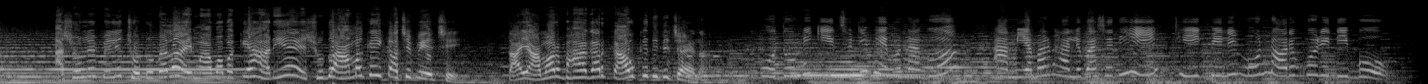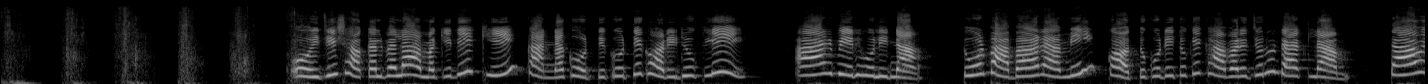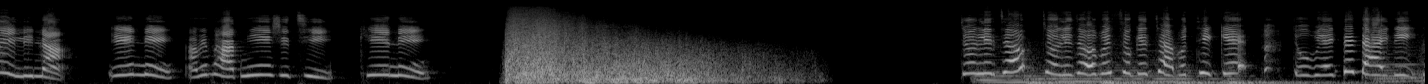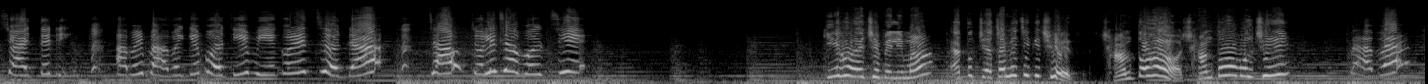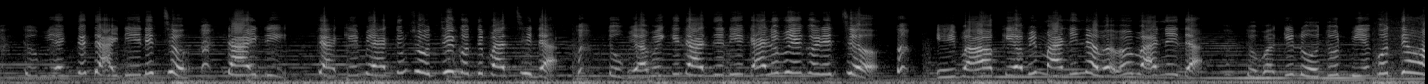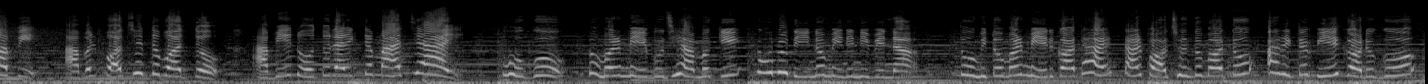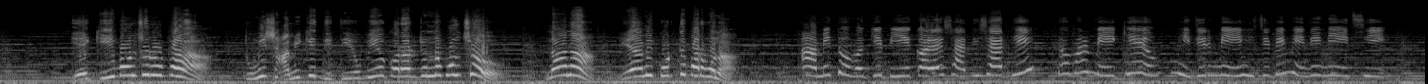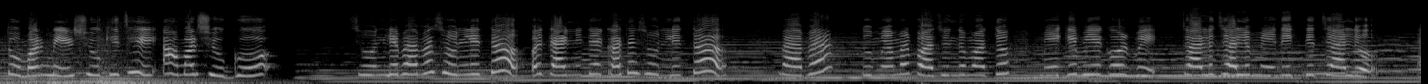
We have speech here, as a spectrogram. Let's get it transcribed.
আসলে বেলি ছোটবেলায় মা বাবাকে হারিয়ে শুধু আমাকেই কাছে পেয়েছে। তাই আমার ভাগ আর কাউকে দিতে চায় না। ও, তুমি কিছুটি ভেবো না গো। আমি আমার ভালোবাসা দিয়ে ঠিক বেলির মন নরম করে দিব। ওই যে সকালবেলা আমাকে দেখে কান্না করতে করতে ঘরে ঢুকলি আর বের হলি না। তোর বাবা আর আমি কত করে তোকে খাবারের জন্য ডাকলাম? তাও এলি না। এই নে, আমি ভাত নিয়ে এসেছি। খেয়ে নে। চলে যাও চলে যাও আমার চোখের চাপর থেকে। তুমি একটা ডাইনি শয়তানি। আমার বাবাকে পটিয়ে বিয়ে করেছ না? যাও, চলে যাও বলছি। কি হয়েছে বেলিমা? এত চেঁচামেচি কিসের? শান্ত হ শান্ত হ বলছি। বাবা তুমি একটা ডাইনি এনেছো। ডাইনি যাকে আমি একদম সহ্যই করতে পারছি না। তুমি আমাকে না জানিয়ে কেন বিয়ে করেছ? এই বাবাকে আমি মানি না বাবা মানি না। তোমাকে নতুন বিয়ে করতে হবে আমার পছন্দ মতো। আমি নতুন আরেকটা মা চাই। ওগো তোমার মেয়ে বুঝি আমাকে কোনোদিনও মেনে নিবে না। তুমি তোমার মেয়ের কথায় তার পছন্দ মতো আরেকটা বিয়ে করো গো। এ কি বলছো রূপা? তুমি স্বামীকে দ্বিতীয় বিয়ে করার জন্য বলছো? না না এ আমি করতে পারব না। আমি তোমাকে বিয়ে করার সাথে সাথে তোমার মেয়েকেও নিজের মেয়ে হিসেবে মেনে নিয়েছি। তোমার মেয়ের সুখই যে আমার সুখ গো। শুনলে বাবা শুনলে তো? ওই ডাইনিদের কথা শুনলে তো? বাবা তুমি আমার পছন্দ মতো মেয়েকে বিয়ে করবে। চলো চলো মেয়ে দেখতে চলো।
